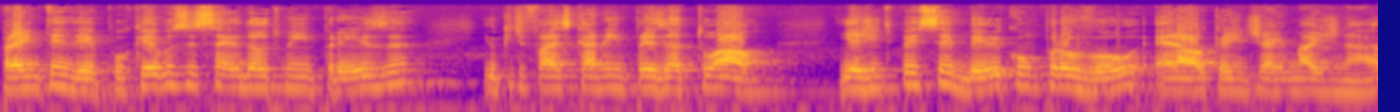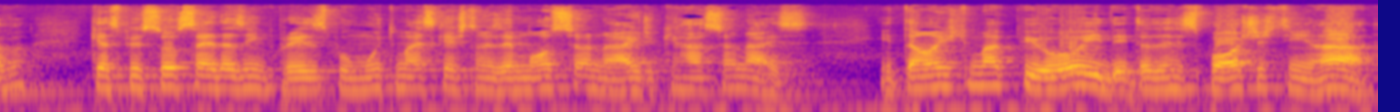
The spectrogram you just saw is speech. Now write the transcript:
para entender por que você saiu da última empresa e o que te faz ficar na empresa atual. E a gente percebeu e comprovou, era algo que a gente já imaginava, que as pessoas saem das empresas por muito mais questões emocionais do que racionais. Então a gente mapeou e dentro das respostas tinha: ah,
